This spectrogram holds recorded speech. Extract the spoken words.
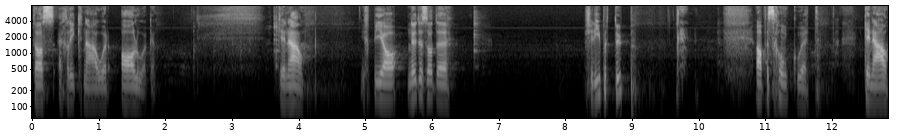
das ein bisschen genauer anschauen. Genau. Ich bin ja nicht so der Schreibertyp, aber es kommt gut. Genau,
